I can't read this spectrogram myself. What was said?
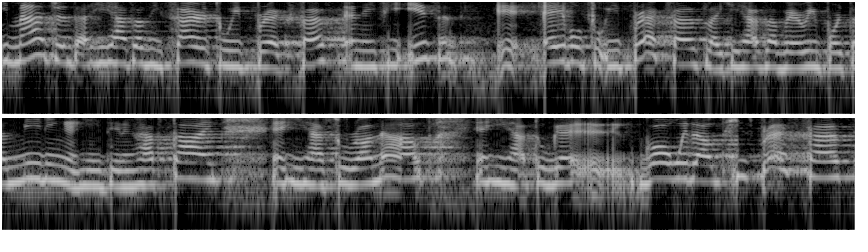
imagine that he has a desire to eat breakfast and if he isn't able to eat breakfast like he has a very important meeting and he didn't have time and he has to run out and he had to get, go without his breakfast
